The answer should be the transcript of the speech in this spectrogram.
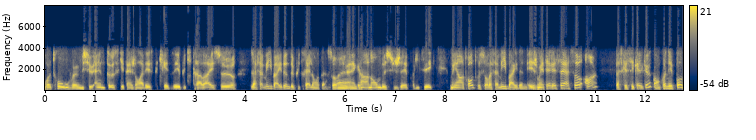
retrouve M. Antus, qui est un journaliste crédible qui travaille sur la famille Biden depuis très longtemps, sur un, un grand nombre de sujets politiques, mais entre autres sur la famille Biden. Et je m'intéressais à ça, un, parce que c'est quelqu'un qu'on connaît pas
